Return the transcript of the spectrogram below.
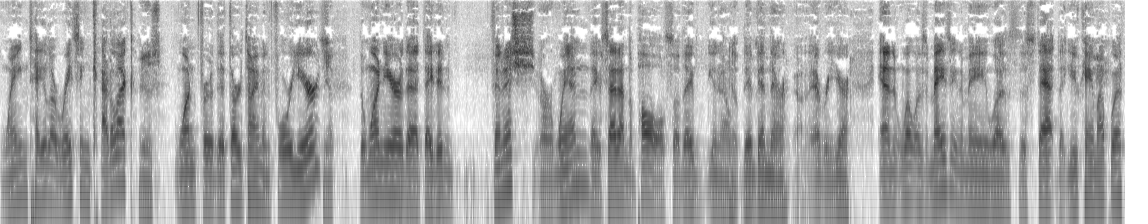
Wayne Taylor Racing Cadillac, yes. won for the third time in four years. Yep. The one year that they didn't finish or win, they sat on the pole, so they, you know, Yep. they've been there uh, every year. And what was amazing to me was the stat that you came up with:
